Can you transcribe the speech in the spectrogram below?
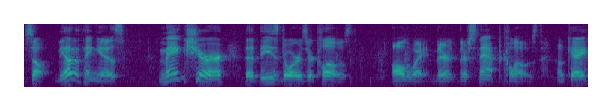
So the other thing is, make sure that these doors are closed all the way. They're they're snapped closed. Okay.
